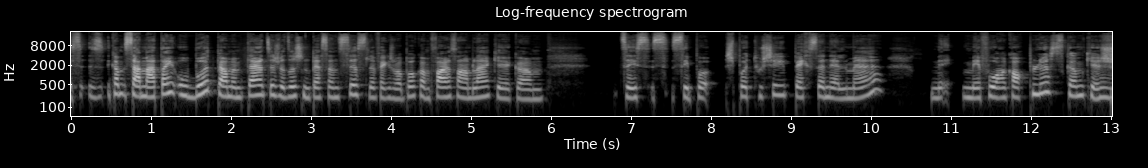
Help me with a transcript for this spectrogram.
c'est- comme ça m'atteint au bout, puis en même temps, tu sais, je veux dire, je suis une personne cis, là, fait que je vais pas comme faire semblant que, comme... Tu sais, c'est- pas... Je suis pas touchée personnellement, mais mais faut encore plus comme que je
